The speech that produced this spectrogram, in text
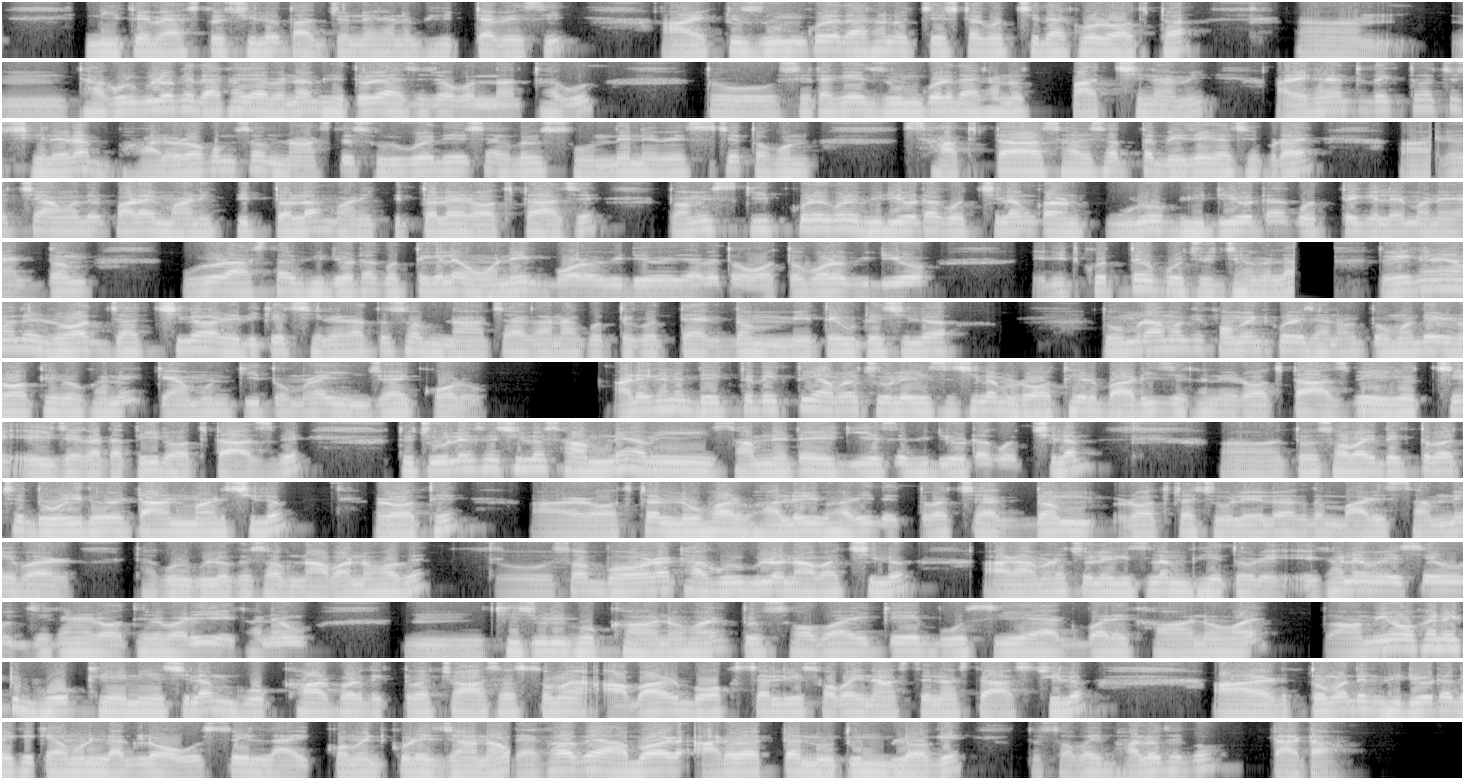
নিতে ব্যস্ত ছিল, তার জন্য এখানে ভিড়টা বেশি। আর একটু জুম করে দেখানোর চেষ্টা করছি, দেখো রথটা। ঠাকুরগুলোকে দেখা যাবে না, ভেতরে আছে জগন্নাথ ঠাকুর। তো সেটাকে জুম করে দেখানো পাচ্ছি না আমি। আর এখানে তো দেখতে পাচ্ছ ছেলেরা ভালো রকম সব নাচতে শুরু করে দিয়েছে, একদম সন্ধে নেমে এসেছে, তখন সাতটা, সাড়ে সাতটা বেজে গেছে প্রায়। আর এটা হচ্ছে আমাদের পাড়ায় মানিক তলা মানিক তলায় রথটা আছে। তো আমি স্কিপ করে করে ভিডিওটা করছিলাম, কারণ পুরো ভিডিওটা করতে গেলে মানে একদম পুরো রাস্তার ভিডিওটা করতে গেলে অনেক বড় ভিডিও হয়ে যাবে। তো অত বড় ভিডিও এডিট করতেও প্রচুর ঝামেলা। তো এখানে আমাদের রথ যাচ্ছিল আর এদিকে ছেলেরা তো সব নাচা গানা করতে করতে একদম মেতে উঠেছিল। তোমরা আমাকে কমেন্ট করে জানাও তোমাদের রথের ওখানে কেমন কি তোমরা এনজয় করো। আর এখানে দেখতে দেখতেই আমরা চলে এসেছিলাম রথের বাড়ি যেখানে রথটা আসবে, এই হচ্ছে এই জায়গাটাতেই রথটা আসবে। তো চলে এসেছিল সামনে, আমি সামনেটা এগিয়ে এসে ভিডিওটা করছিলাম। তো সবাই দেখতে পাচ্ছ দড়ি ধরে টান মারছিল। রথে। আর রথটা লোহার, ভালোই ভারী। দেখতে পাচ্ছ একদম রথটা চলে এলো একদম বাড়ির সামনে। এবার ঠাকুরগুলোকে সব নামানো হবে। তো সব বড়রা ঠাকুরগুলো নামাচ্ছিল। আর আমরা চলে গেছিলাম ভেতরে। এখানেও এসেও যেখানে রথের বাড়ি, এখানেও খিচুড়ি ভোগ খাওয়ানো হয়। তো সবাইকে বসিয়ে একবারে খাওয়ানো হয়। তো আমিও ওখানে একটু ভোগ খেয়ে নিয়েছিলাম। ভোগ খাওয়ার পর দেখতে পাচ্ছ আসার সময় আবার বক্স চালিয়ে সবাই নাচতে নাচতে আসছিল। আর তোমাদের ভিডিওটা দেখে কেমন লাগল অবশ্যই লাইক কমেন্ট করে জানাও। দেখা হবে আবার আরও একটা নতুন ব্লগে তো সবাই ভালো থেকো, টাটা।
